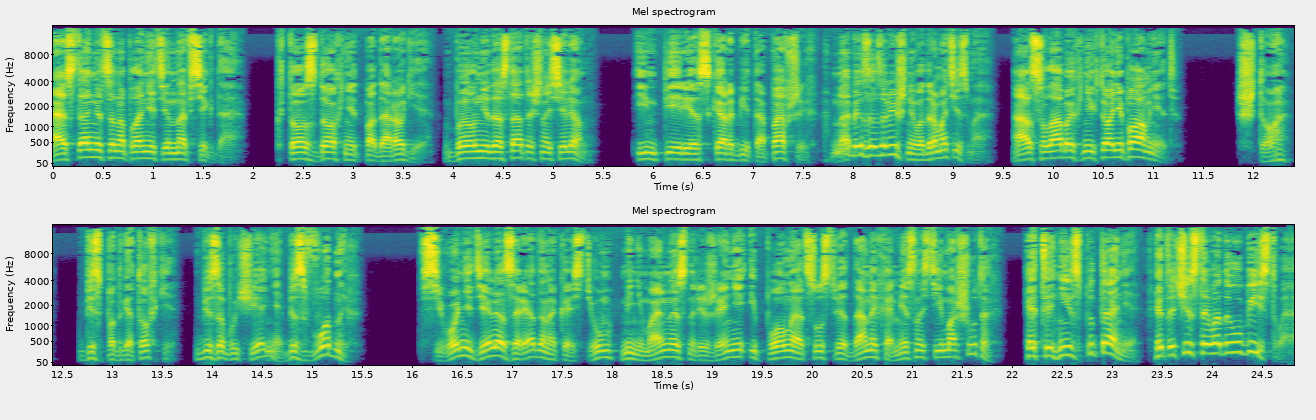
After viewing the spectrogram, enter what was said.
останется на планете навсегда. Кто сдохнет по дороге, был недостаточно силен. Империя скорбит о павших, но без излишнего драматизма. А слабых никто не помнит. Что? Без подготовки? Без обучения? Без вводных? Всего неделя заряда на костюм, минимальное снаряжение и полное отсутствие данных о местности и маршрутах. Это не испытание, это чистое воды убийство.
